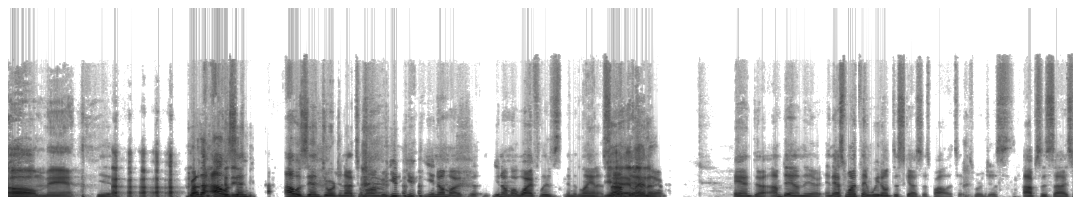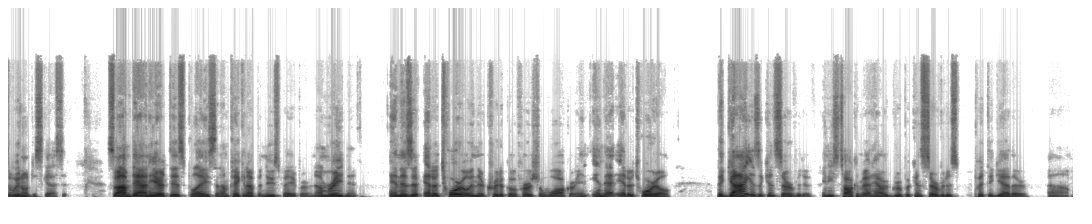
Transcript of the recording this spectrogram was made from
Oh man, yeah. Brother i was in i was in georgia not too long ago. You you you know my uh, you know my wife lives in atlanta. So Yeah, i'm down Atlanta. there. And uh, i'm down there. And that's one thing we don't discuss as politics. We're just opposite sides so we don't discuss it. So i'm down here at this place and i'm picking up a newspaper and i'm reading it. And there's an editorial in there critical of herschel walker. And in that editorial the guy is a conservative and he's talking about how a group of conservatives put together um,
